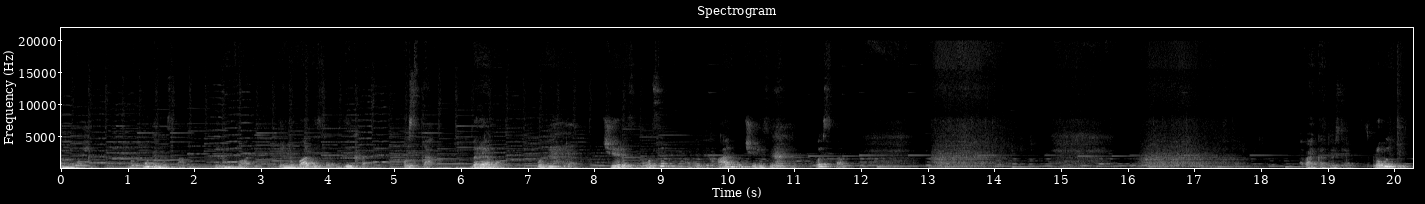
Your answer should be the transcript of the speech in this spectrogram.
допоможе. Ми будемо з вами тренуватися, тренуватися дихати. Ось так. Беремо повітря через носик, а видихаємо через ротик. Ось так. Давай, Катруся, спробуйте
